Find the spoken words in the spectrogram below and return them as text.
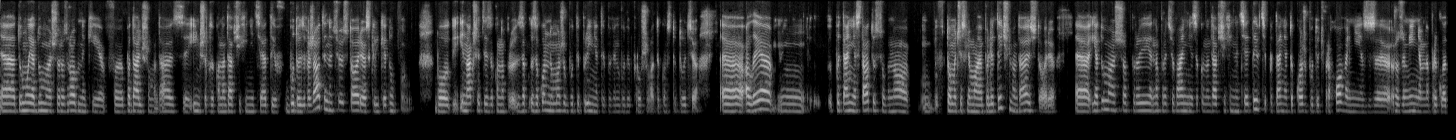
Е, тому я думаю, що розробники в подальшому да, з інших законодавчих ініціатив будуть зважати на цю історію, оскільки ну бо інакше цей законопро- зак- закон не може бути прийнятий, бо він буде порушувати конституцію. Е, Але питання статусу воно в тому числі має політичну да, історію. Е, Я думаю, що при напрацюванні законодавчих ініціатив ці питання також будуть враховані з розумінням, наприклад,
